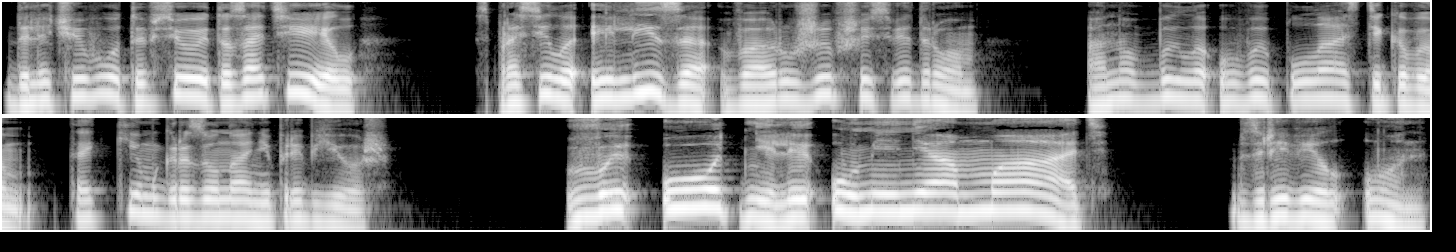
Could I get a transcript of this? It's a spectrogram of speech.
«Для чего ты все это затеял?» — спросила Элиза, вооружившись ведром. Оно было, увы, пластиковым, таким грызуна не прибьешь. «Вы отняли у меня мать!» — взревел он.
